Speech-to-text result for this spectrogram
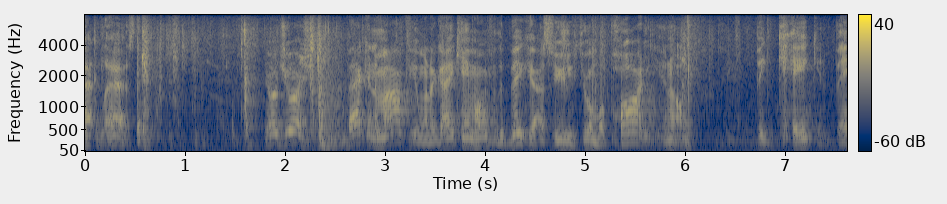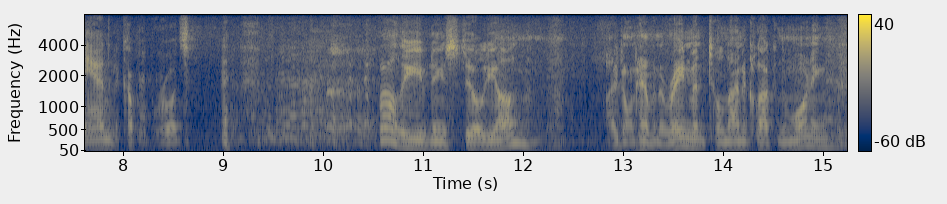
Hey, home at last. You know, George, back in the mafia, when a guy came home from the big house, they usually threw him a party, you know. Big cake and band and a couple of broads. Well, the evening is still young. I don't have an arraignment till nine o'clock in the morning.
